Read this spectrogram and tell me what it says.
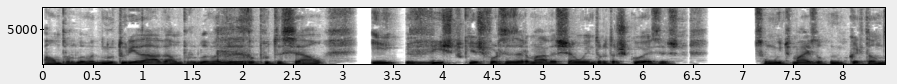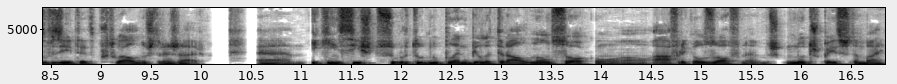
Há um problema de notoriedade, há um problema de reputação, e visto que as Forças Armadas são, entre outras coisas, são muito mais do que um cartão de visita de Portugal no estrangeiro e que insisto sobretudo no plano bilateral, não só com a África lusófona, mas noutros países também,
